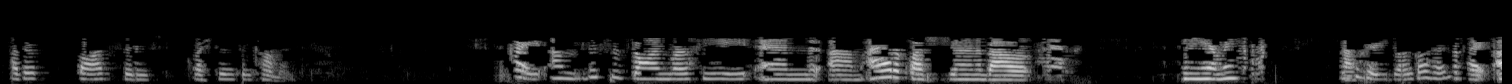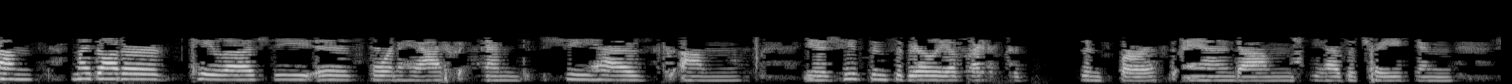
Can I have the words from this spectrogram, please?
Other thoughts and questions and comments? Hi, um, this is Dawn Murphy, and um, I had a question about. Can you hear me? I can hear you, Dawn. Go ahead. Okay. Um, my daughter Kayla, she is four and a half, and she has, um, you know, she's been severely affected since birth, and um, she has a trach, and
